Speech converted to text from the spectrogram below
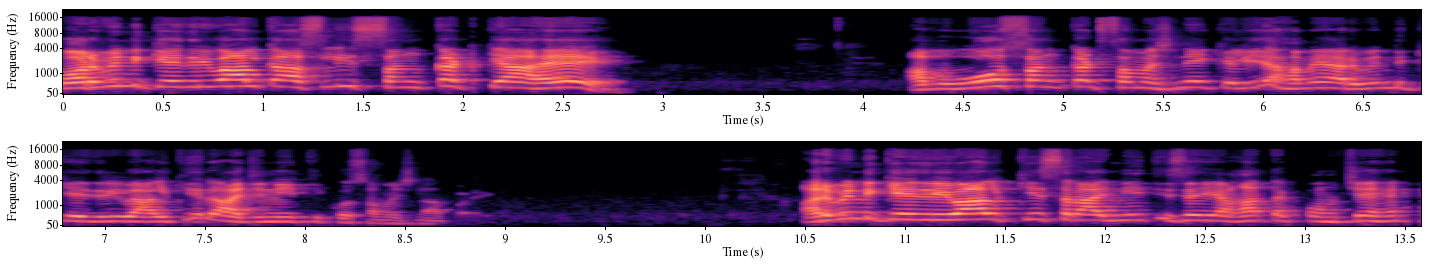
तो अरविंद केजरीवाल का असली संकट क्या है? अब वो संकट समझने के लिए हमें अरविंद केजरीवाल की राजनीति को समझना पड़ेगा। अरविंद केजरीवाल किस राजनीति से यहाँ तक पहुँचे हैं?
